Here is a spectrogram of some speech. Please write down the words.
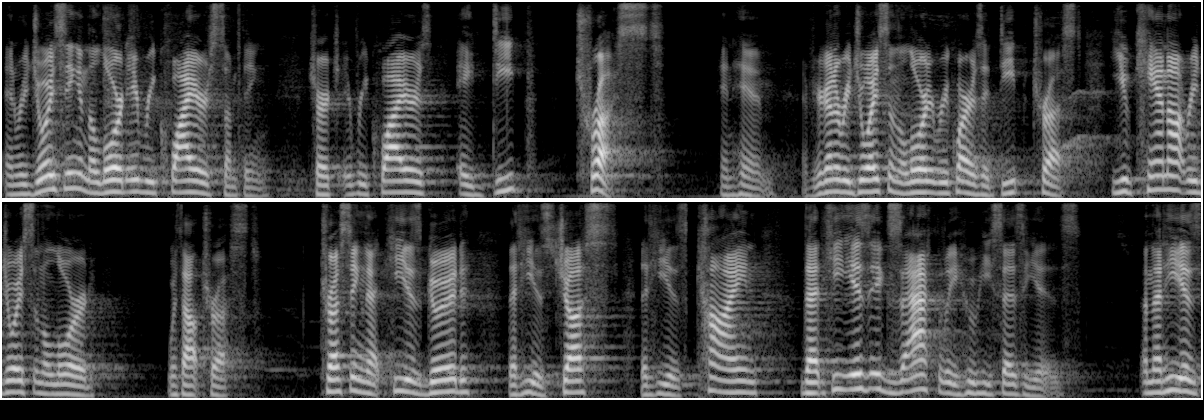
And rejoicing in the Lord, it requires something, church. It requires a deep trust in Him. If you're going to rejoice in the Lord, it requires a deep trust. You cannot rejoice in the Lord without trust. Trusting that He is good, that He is just, that He is kind, that He is exactly who He says He is, and that He is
